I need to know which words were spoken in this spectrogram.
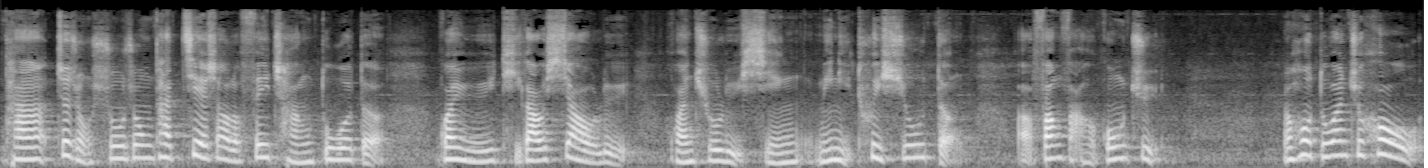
他这种书中他介绍了非常多的关于提高效率、环球旅行、迷你退休等呃方法和工具，然后读完之后，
